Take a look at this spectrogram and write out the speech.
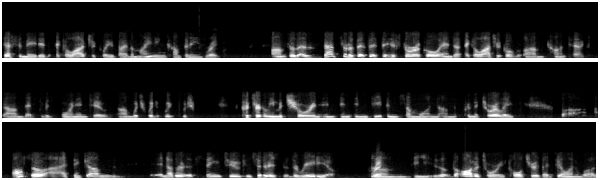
decimated ecologically by the mining companies. Right. Um, so that's sort of the, the, the historical and uh, ecological um, context um, that he was born into, um, which would which, which could certainly mature and, and, and deepen someone um, prematurely. Also, I think um, another thing to consider is the, the radio, right. the, the the auditory culture that Dylan was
